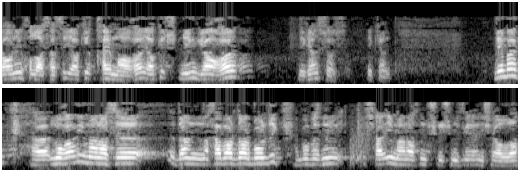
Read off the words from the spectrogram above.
yog'ning xulosasi yoki qaymog'i yoki sutning yog'i degan so'z ekan. demak lug'aviy ma'nosidan xabardor bo'ldik bu bizning shar'iy ma'nosini tushunishimizga inshaalloh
